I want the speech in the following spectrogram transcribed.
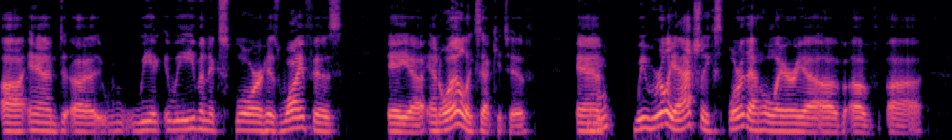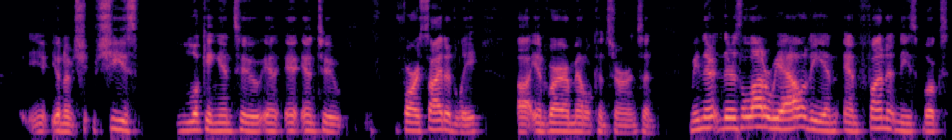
Uh, and uh, we we even explore his wife is a uh, an oil executive, and we really actually explore that whole area of of uh you, you know she, she's looking into in, in- into farsightedly uh environmental concerns and i mean there there's a lot of reality and and fun in these books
